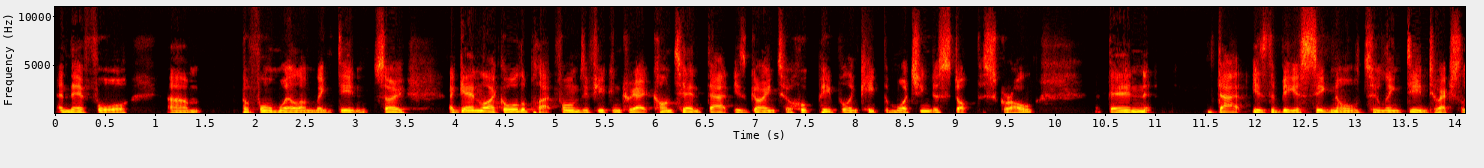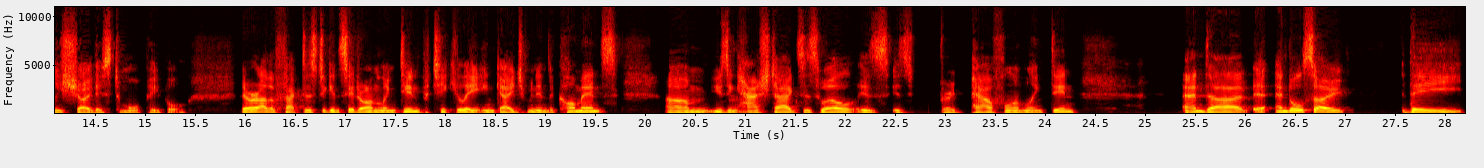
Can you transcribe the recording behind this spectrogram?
and therefore um, perform well on LinkedIn. So again, like all the platforms, if you can create content that is going to hook people and keep them watching to stop the scroll, then that is the biggest signal to LinkedIn to actually show this to more people. There are other factors to consider on LinkedIn, particularly engagement in the comments. Um, using mm-hmm. hashtags as well is is very powerful on LinkedIn, and uh, and also the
